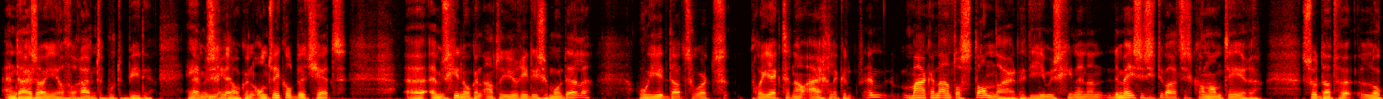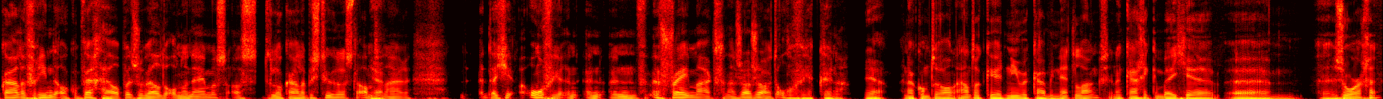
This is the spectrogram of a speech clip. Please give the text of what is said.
En daar zou je heel veel ruimte moeten bieden. en misschien ook een ontwikkelbudget uh, en misschien ook een aantal juridische modellen. Hoe je dat soort projecten nou eigenlijk... Een, maak een aantal standaarden die je misschien in de meeste situaties kan hanteren. Zodat we lokale vrienden ook op weg helpen. Zowel de ondernemers als de lokale bestuurders, de ambtenaren. Dat je ongeveer een, een, een, een, frame maakt van nou, zo zou het ongeveer kunnen. Ja, en dan komt er al een aantal keer het nieuwe kabinet langs. En dan krijg ik een beetje uh, uh, zorgen.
